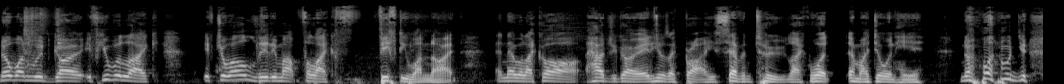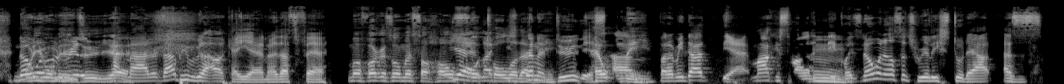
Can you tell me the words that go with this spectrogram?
No one would go if you were like if Joel lit him up for like fifty one night, and they were like, "Oh, how'd you go?" And he was like, "Bro, he's seven two. Like, what am I doing here?" No one would. No What one would want me to really do? Yeah. mad at that. People would be like, "Okay, yeah, no, that's fair." motherfucker's almost a whole yeah, foot like taller he's than gonna me. do this. Help Um, me. But I mean, that yeah, Marcus Smart and deep points. No one else that's really stood out as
